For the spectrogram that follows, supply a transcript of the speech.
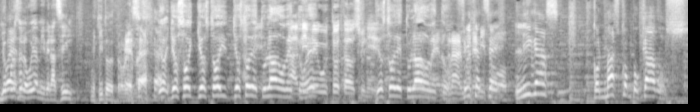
Yo por eso le voy a mi Brasil. Me quito de problemas. Yo, yo soy, yo estoy, yo estoy de tu lado, A Beto. mí me ¿eh? gustó Estados Unidos. Yo estoy de tu lado, Beto. Fíjense, ligas con más convocados.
